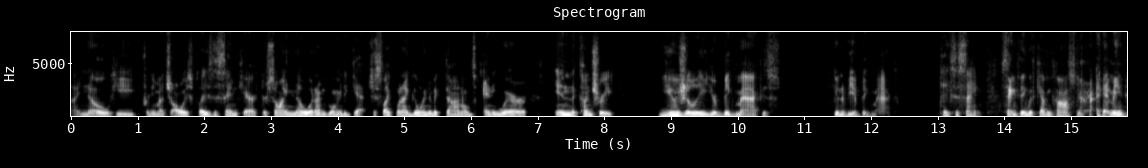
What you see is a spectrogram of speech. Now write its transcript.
I know he pretty much always plays the same character, so I know what I'm going to get. Just like when I go into McDonald's anywhere in the country, usually your Big Mac is going to be a Big Mac. Tastes the same. Same thing with Kevin Costner. I mean,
